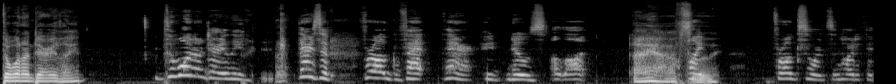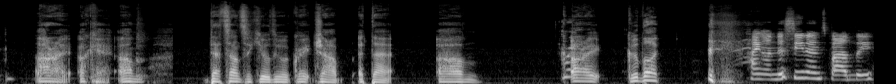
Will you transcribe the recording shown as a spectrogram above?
the one on Dairy Lane. The one on Dairy Lane. There's a frog vet there who knows a lot. Oh yeah, absolutely. Frog swords and how to fit. All right, okay. Um, that sounds like you'll do a great job at that. Um, Great. all right. Good luck. Hang on, this scene ends badly.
